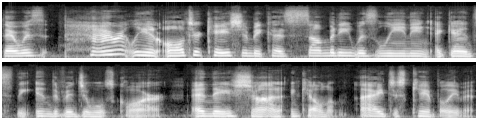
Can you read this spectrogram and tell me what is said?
There was apparently an altercation because somebody was leaning against the individual's car and they shot and killed him. I just can't believe it.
